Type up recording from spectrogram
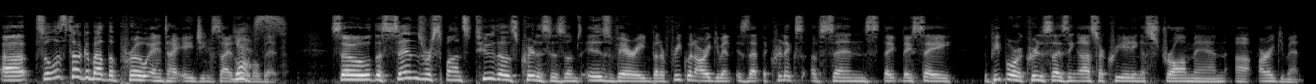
Uh, so let's talk about the pro anti-aging side a little bit. So the SENS response to those criticisms is varied, but a frequent argument is that the critics of SENS they they say the people who are criticizing us are creating a straw man uh, argument.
